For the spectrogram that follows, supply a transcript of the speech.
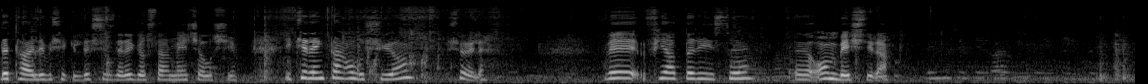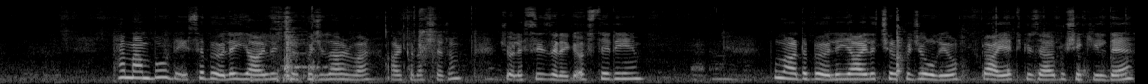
detaylı bir şekilde sizlere göstermeye çalışayım. İki renkten oluşuyor. Şöyle. Ve fiyatları ise 15 e, lira. Hemen burada ise böyle yaylı çırpıcılar var arkadaşlarım. Şöyle sizlere göstereyim. Bunlar da böyle yaylı çırpıcı oluyor. Gayet güzel bu şekilde.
